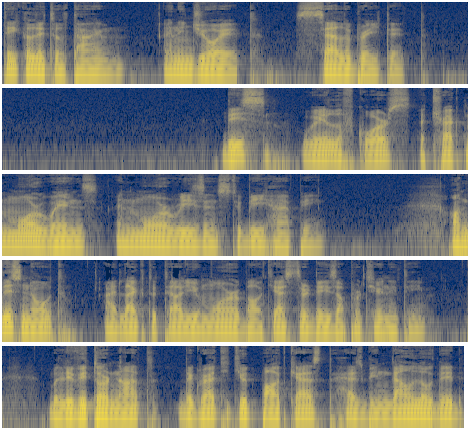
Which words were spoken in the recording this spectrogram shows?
Take a little time and enjoy it. Celebrate it. This will, of course, attract more wins and more reasons to be happy. On this note, I'd like to tell you more about yesterday's opportunity. Believe it or not, the Gratitude Podcast has been downloaded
